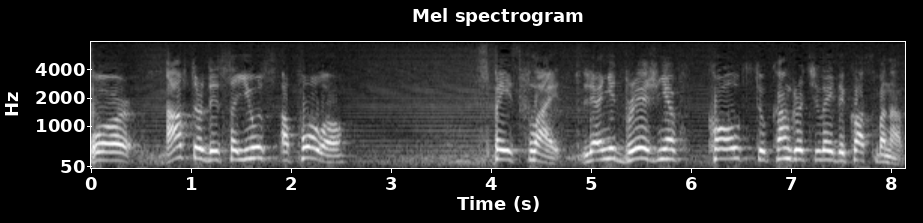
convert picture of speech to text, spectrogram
or after the Soyuz Apollo space flight, Leonid Brezhnev called to congratulate the cosmonauts.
